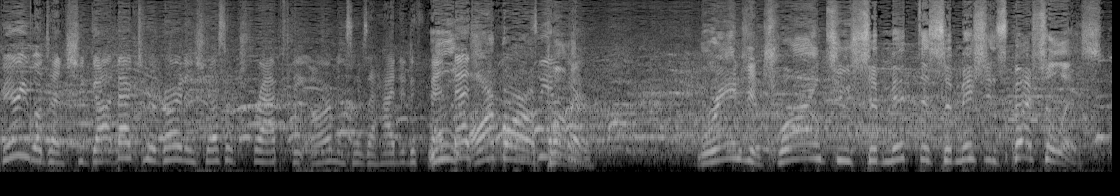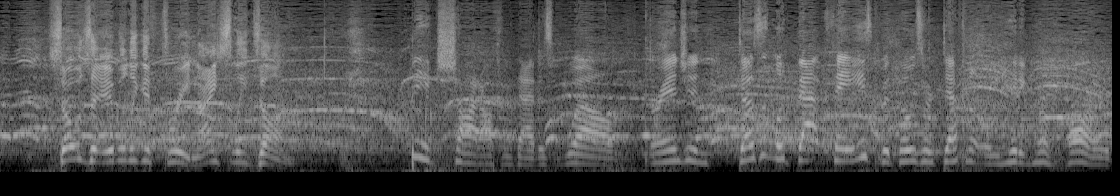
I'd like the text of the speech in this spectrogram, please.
very well done. She got back to her guard and she also trapped the arm and says I had to defend Ooh, that. armbar coming. Morandin trying to submit the submission specialist. Souza able to get free. Nicely done. Big shot off of that as well. Morandin doesn't look that phased, but those are definitely hitting her hard.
